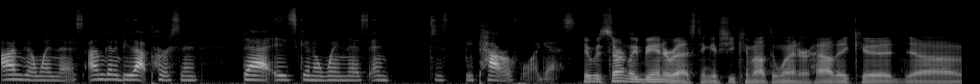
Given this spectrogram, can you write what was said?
I'm gonna win this. I'm gonna be that person that is gonna win this and just be powerful, I guess. It would certainly be interesting if she came out the winner, how they could uh,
